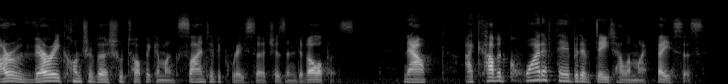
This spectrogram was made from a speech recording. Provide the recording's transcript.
are a very controversial topic among scientific researchers and developers. Now, I covered quite a fair bit of detail in my thesis,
